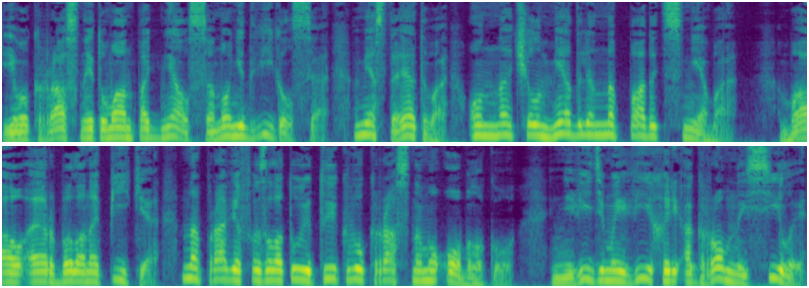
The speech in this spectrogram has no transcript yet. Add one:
Его красный туман поднялся, но не двигался. Вместо этого он начал медленно падать с неба. Баоэр была на пике, направив золотую тыкву красному облаку. Невидимый вихрь огромной силы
